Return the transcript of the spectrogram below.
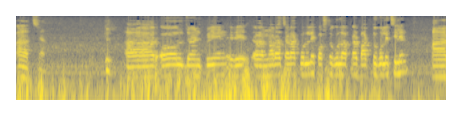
আচ্ছা। আর অল জয়েন্ট পেন নড়াচড়া করলে কষ্টগুলো আপনার বাড়তো বলেছিলেন। আর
